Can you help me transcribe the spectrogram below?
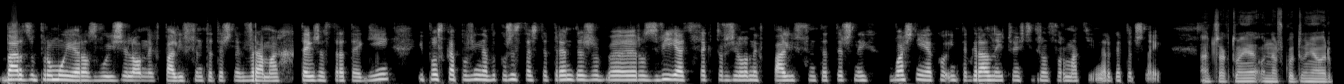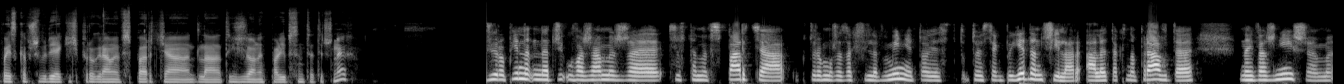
bardzo promuje rozwój zielonych paliw syntetycznych w ramach tejże strategii i Polska powinna wykorzystać te trendy, żeby rozwijać sektor zielonych paliw syntetycznych właśnie jako integralnej części transformacji energetycznej. A czy aktualnie na przykład Unia Europejska przewiduje jakieś programy wsparcia dla tych zielonych paliw syntetycznych? W European Energy uważamy, że systemy wsparcia, które może za chwilę wymienię, to jest, to jest jakby jeden filar, ale tak naprawdę najważniejszym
